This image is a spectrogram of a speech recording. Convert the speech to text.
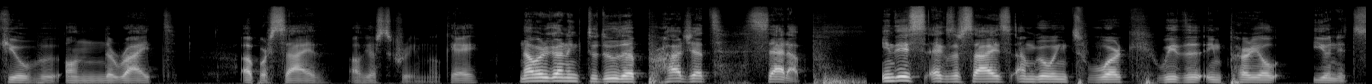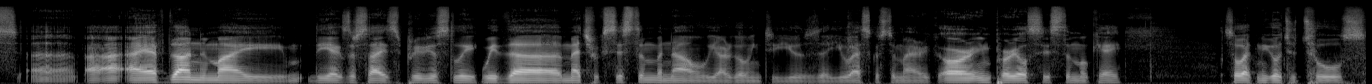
cube on the right upper side of your screen okay? Now we're going to do the project setup. In this exercise I'm going to work with the imperial units. Uh, I, I, have done my the exercise previously with the metric system but now we are going to use the US customary or imperial system okay? So let me go to tools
